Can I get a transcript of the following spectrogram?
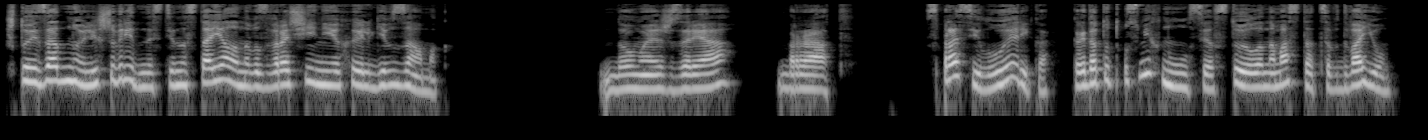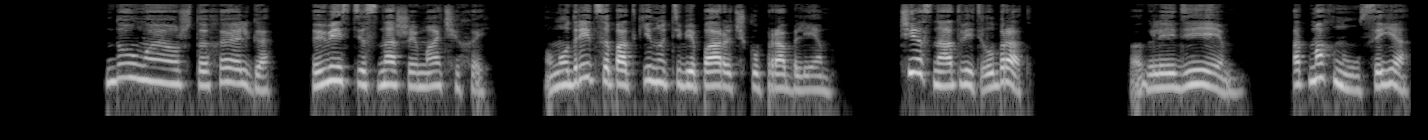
что из одной лишь вредности настояла на возвращении Хельги в замок. «Думаешь, зря, брат?» — спросил у Эрика, когда тот усмехнулся, стоило нам остаться вдвоем. «Думаю, что Хельга вместе с нашей мачехой. Умудриться подкинуть тебе парочку проблем. Честно ответил брат. Поглядим. Отмахнулся я.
